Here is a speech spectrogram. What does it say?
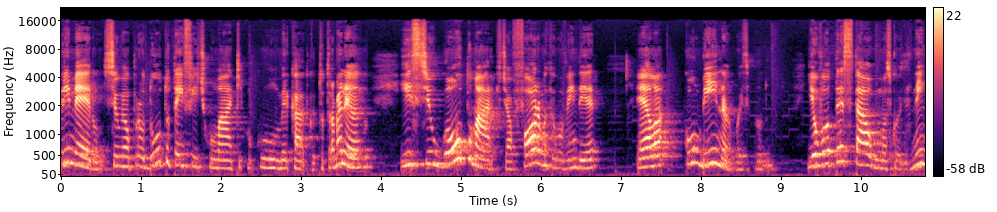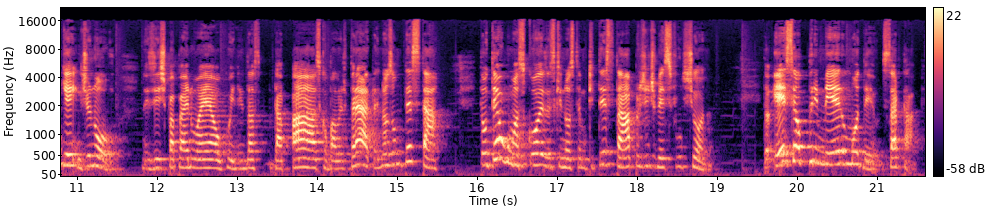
primeiro, se o meu produto tem fit com, o mercado que eu estou trabalhando e se o go-to-market, a forma que eu vou vender, ela combina com esse produto. E eu vou testar algumas coisas. Ninguém, de novo, não existe Papai Noel, cuidando da, da Páscoa, bala de prata, nós vamos testar. Então, tem algumas coisas que nós temos que testar para a gente ver se funciona. Então, esse é o primeiro modelo de startup.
